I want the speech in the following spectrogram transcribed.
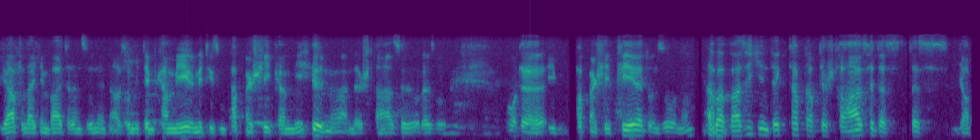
ja, vielleicht im weiteren Sinne, also mit dem Kamel, mit diesem Pappmaché-Kamel ne, an der Straße oder so. Oder die Pappmaché-Pferd und so. Ne? Aber was ich entdeckt habe auf der Straße, das, das ja,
